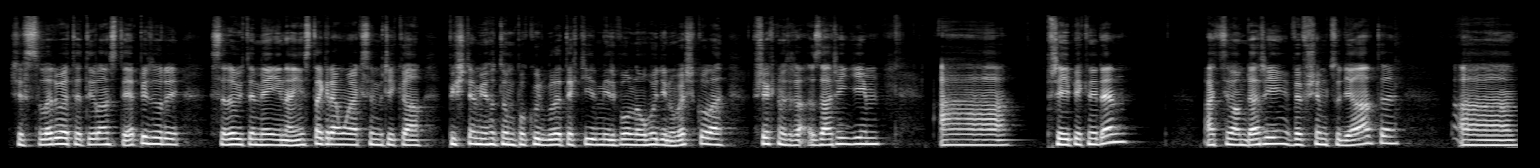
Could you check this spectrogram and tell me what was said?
že sledujete tyhle ty epizody, sledujte mě i na Instagramu, jak jsem říkal, pište mi o tom, pokud budete chtít mít volnou hodinu ve škole, všechno zařídím a přeji pěkný den, ať se vám daří ve všem, co děláte a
